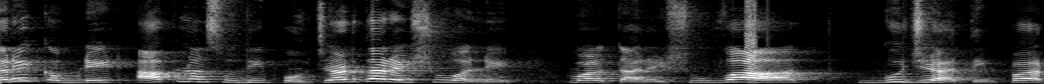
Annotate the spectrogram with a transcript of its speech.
દરેક અપડેટ આપના સુધી પહોંચાડતા રહીશું અને મળતા રહીશું વાત ગુજરાતી પર.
